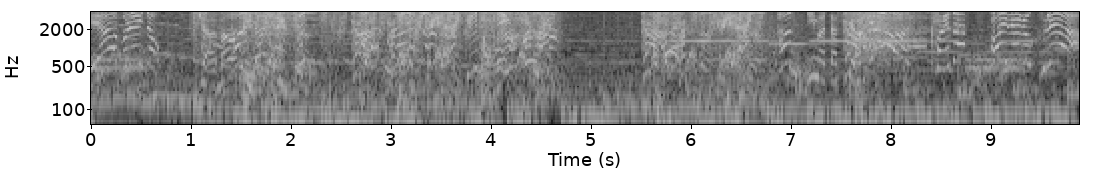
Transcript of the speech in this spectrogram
エアーブレイド。邪魔をしないで。今助けますこれだスパイラルフレア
